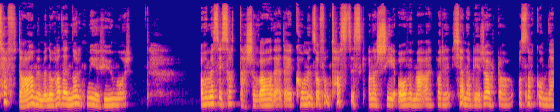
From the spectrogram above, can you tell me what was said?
tøff dame, men hun hadde enormt mye humor. Og mens vi satt der, så var det Det kom en så fantastisk energi over meg. Jeg bare kjenner jeg blir rørt av å snakke om det.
